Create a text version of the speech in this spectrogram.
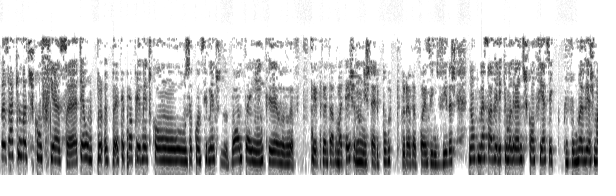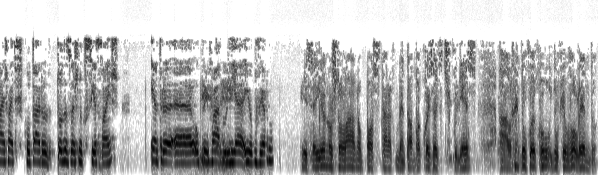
Mas há aqui uma desconfiança, até, o, até propriamente com os acontecimentos de ontem, em que foi apresentada uma queixa no Ministério Público por gravações indevidas, não começa a haver aqui uma grande desconfiança que uma vez mais vai dificultar todas as negociações entre uh, o privado e, a, e o governo? Isso aí eu não estou lá, não posso estar a comentar uma coisa que desconheço, além do que, do que eu vou lendo.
